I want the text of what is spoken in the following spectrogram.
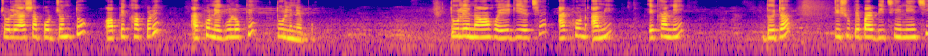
চলে আসা পর্যন্ত অপেক্ষা করে এখন এগুলোকে তুলে নেব। তুলে নেওয়া হয়ে গিয়েছে। এখন আমি এখানে দুইটা টিস্যু পেপার বিছিয়ে নিয়েছি।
